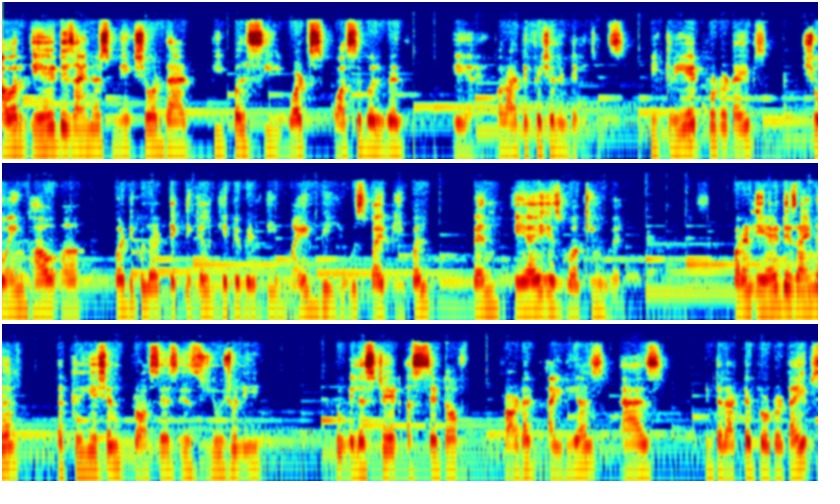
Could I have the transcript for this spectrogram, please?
Our AI designers make sure that people see what's possible with AI or artificial intelligence. We create prototypes showing how a particular technical capability might be used by people when AI is working well. For an AI designer, the creation process is usually to illustrate a set of product ideas as interactive prototypes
